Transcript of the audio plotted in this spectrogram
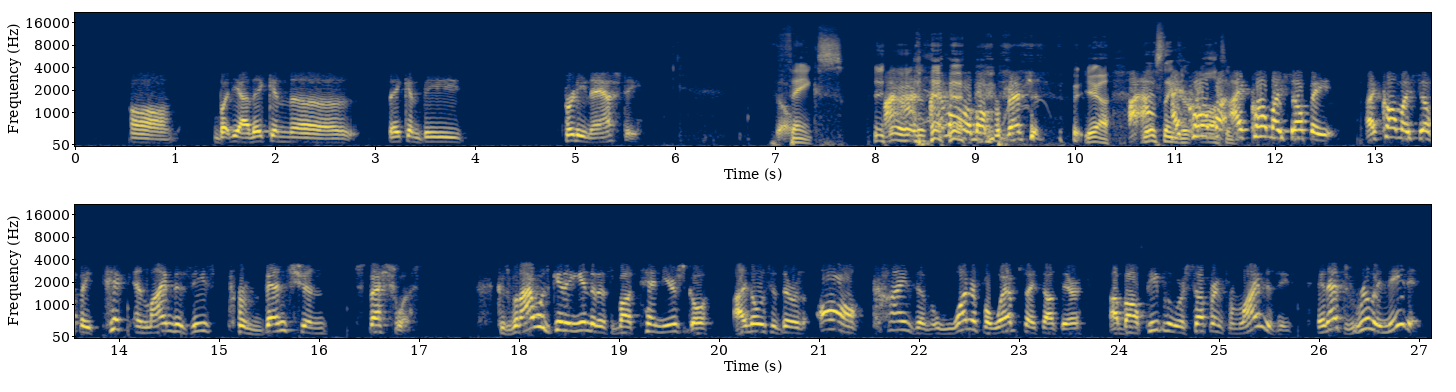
uh, but yeah, they can uh, they can be pretty nasty. So. Thanks. I, I'm all about prevention. yeah, I- those things I are awesome. My, I call myself a I call myself a tick and Lyme disease prevention specialist. Because when I was getting into this about ten years ago, I noticed that there was all kinds of wonderful websites out there about people who were suffering from Lyme disease, and that's really needed.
